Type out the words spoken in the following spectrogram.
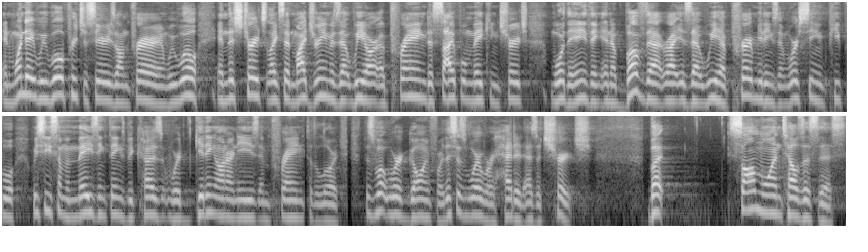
And one day we will preach a series on prayer. And we will, in this church, like I said, my dream is that we are a praying, disciple making church more than anything. And above that, right, is that we have prayer meetings and we're seeing people, we see some amazing things because we're getting on our knees and praying to the Lord. This is what we're going for. This is where we're headed as a church. But Psalm 1 tells us this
